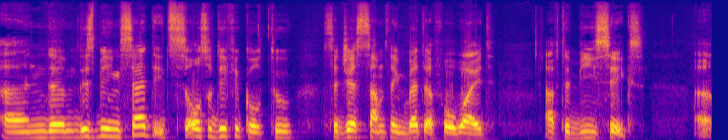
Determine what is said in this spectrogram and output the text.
and um, this being said it's also difficult to suggest something better for white after b6 uh,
